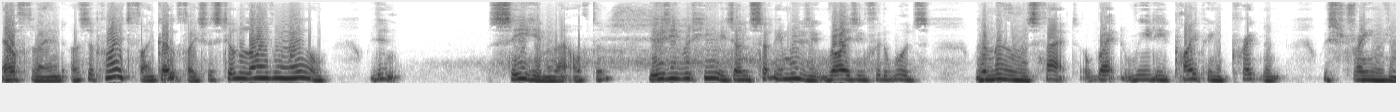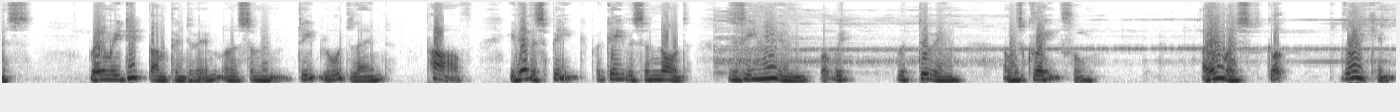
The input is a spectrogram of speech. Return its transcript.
Elfland. I was surprised to find Goatface was still alive and well. We didn't see him that often. Usually would hear his unsettling music rising through the woods when the moon was fat, a wet, reedy piping pregnant with strangeness. When we did bump into him on some deep woodland path, he never speak, but gave us a nod, as if he knew what we were doing and was grateful. I almost got like him,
